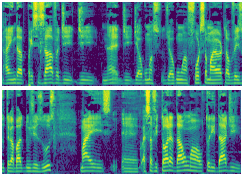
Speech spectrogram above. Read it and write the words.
ainda precisava de, de, né, de, de, alguma, de alguma força maior, talvez, do trabalho do Jesus. Mas é, essa vitória dá uma autoridade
